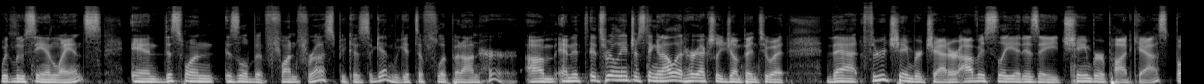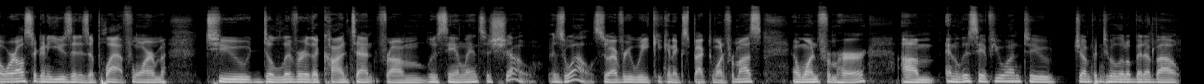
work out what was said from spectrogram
with Lucy Ann Lance, and this one is a little bit fun for us because again, we get to flip it on her, um, and it, it's really interesting. And I'll let her actually jump into it. That through Chamber Chatter, obviously, it is a chamber podcast, but we're also going to use it as a platform to deliver the content from Lucy Ann Lance's show as well. So every week you can expect one from us and one from her. Um, and Lucy, if you want to jump into a little bit about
